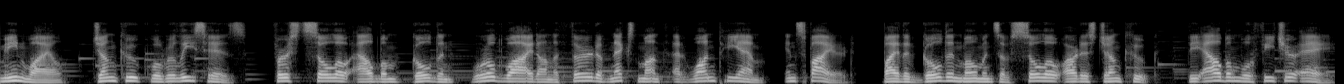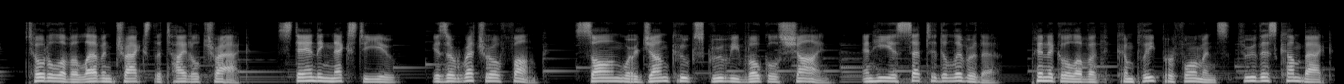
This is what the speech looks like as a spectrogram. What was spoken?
Meanwhile, Jungkook will release his first solo album, Golden, worldwide on the 3rd of next month at 1 p.m., inspired by the golden moments of solo artist Jungkook. The album will feature a total of 11 tracks. The title track, Standing Next to You, is a retro funk song where Jungkook's groovy vocals shine, and he is set to deliver the pinnacle of a complete performance. Through this comeback,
